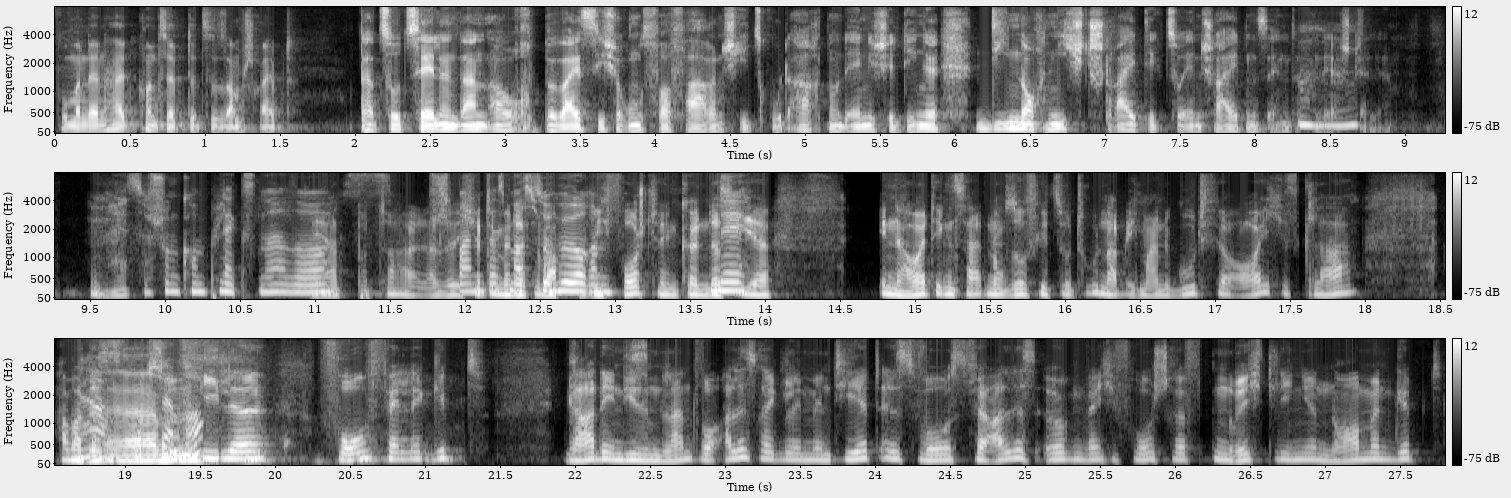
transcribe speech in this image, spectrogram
Wo man dann halt Konzepte zusammenschreibt. Dazu zählen dann auch Beweissicherungsverfahren, Schiedsgutachten und ähnliche Dinge, die noch nicht streitig zu entscheiden sind mhm. an der mhm. Stelle. Das ist ja schon komplex, ne? Also ja, total. Also spannend, ich hätte mir das überhaupt hören. nicht vorstellen können, dass nee. ihr in der heutigen Zeit noch so viel zu tun habt. Ich meine, gut für euch, ist klar. Aber ja, dass es ähm, so viele Vorfälle gibt, gerade in diesem Land, wo alles reglementiert ist, wo es für alles irgendwelche Vorschriften, Richtlinien, Normen gibt.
